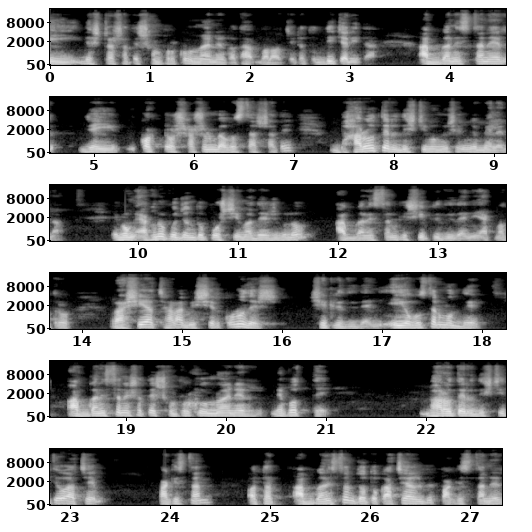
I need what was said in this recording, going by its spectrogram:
এই দেশটার সাথে সম্পর্ক উন্নয়নের কথা বলা হচ্ছে। এটা তো দ্বিচারিতা। আফগানিস্তানের যেই কট্টর শাসন ব্যবস্থার সাথে ভারতের দৃষ্টিভঙ্গির সঙ্গে মেলে না। এবং এখনও পর্যন্ত পশ্চিমা দেশগুলো আফগানিস্তানকে স্বীকৃতি দেয়নি। একমাত্র রাশিয়া ছাড়া বিশ্বের কোনো দেশ স্বীকৃতি দেয়নি। এই অবস্থার মধ্যে আফগানিস্তানের সাথে সম্পর্ক উন্নয়নের নেপথ্যে ভারতের দৃষ্টিতেও আছে পাকিস্তান। অর্থাৎ আফগানিস্তান যত কাছে আসবে, পাকিস্তানের,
